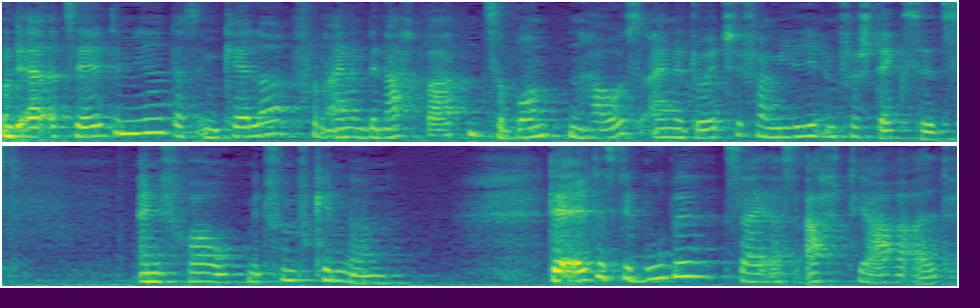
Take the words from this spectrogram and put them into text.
Und er erzählte mir, dass im Keller von einem benachbarten, zerbombten Haus eine deutsche Familie im Versteck sitzt. Eine Frau mit fünf Kindern. Der älteste Bube sei erst acht Jahre alt.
